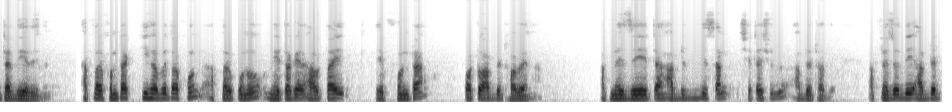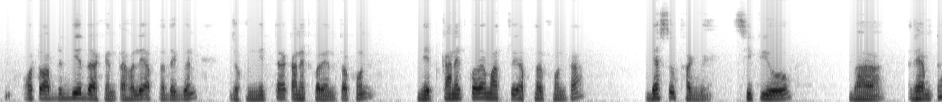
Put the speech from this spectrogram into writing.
এটা দিয়ে দেবেন। আপনার ফোনটা কি হবে তখন? আপনার কোনো নেটওয়ার্কের আওতায় এই ফোনটা অটো আপডেট হবে না। আপনি যে এটা আপডেট দিতে চান, সেটাই শুধু আপডেট হবে। আপনি যদি আপডেট অটো আপডেট দিয়ে রাখেন, তাহলে আপনার দেখবেন যখন নেটটা কানেক্ট করেন, তখন নেট কানেক্ট করা মাত্রই আপনার ফোনটা ব্যস্ত থাকবে সিপিও বা র্যামটা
